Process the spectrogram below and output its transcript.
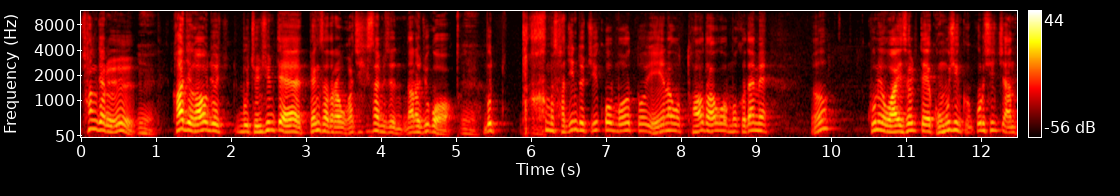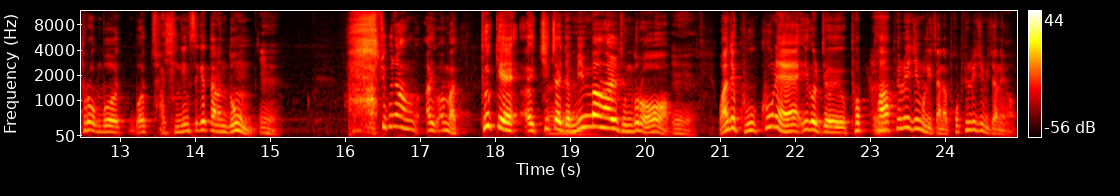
상자를 예. 가져가고 저뭐 점심 때 병사들하고 같이 식사하면서 나눠주고 예. 뭐, 참, 뭐 사진도 찍고 뭐 또 예인하고 통화도 하고 뭐 그다음에 어 군에 와 있을 때 고무신 거꾸로 신지 않도록 뭐뭐 신경 쓰겠다는 둥 예. 아주 그냥 아이 엄마 듣게 아이, 진짜 저 민망할 정도로 예. 완전 구, 군에 이걸 저 포, 파퓰리즘을 있잖아 포퓰리즘 있잖아요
